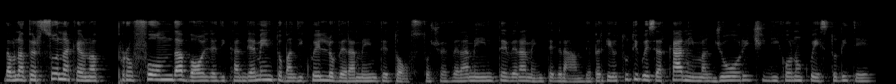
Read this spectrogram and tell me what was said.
da una persona che ha una profonda voglia di cambiamento, ma di quello veramente tosto, cioè veramente, veramente grande, perché tutti questi arcani maggiori ci dicono questo di te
